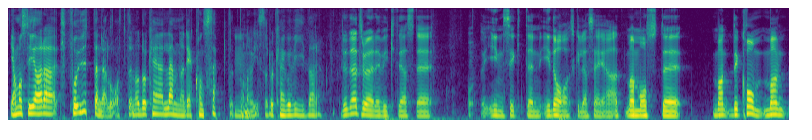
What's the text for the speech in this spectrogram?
jag måste göra, få ut den där låten och då kan jag lämna det konceptet Mm. på något vis och då kan jag gå vidare. Det där tror jag är det viktigaste insikten idag skulle jag säga. Att man måste... Man, det kom, man,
